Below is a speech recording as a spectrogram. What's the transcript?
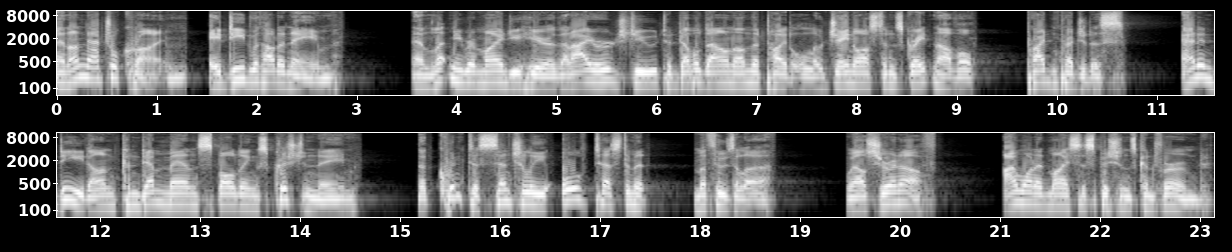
an unnatural crime, a deed without a name, and let me remind you here that I urged you to double down on the title of Jane Austen's great novel, Pride and Prejudice, and indeed on Condemned Man Spaulding's Christian name, the quintessentially Old Testament Methuselah. Well, sure enough, I wanted my suspicions confirmed,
